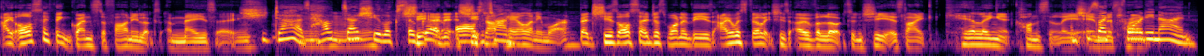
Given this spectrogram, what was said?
I also think Gwen Stefani looks amazing. She does. How does mm-hmm. she look so She- good and it- all She's the not time? pale anymore. But she's also just one of these. I always feel like she's overlooked, and she is like killing it constantly. And she's in like the trend.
